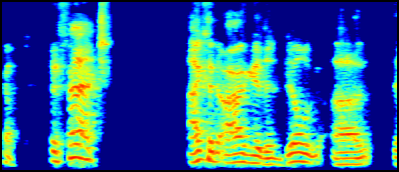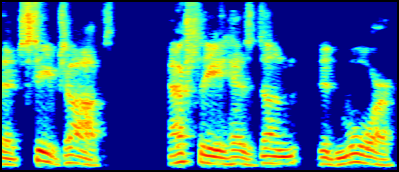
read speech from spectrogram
yeah. in fact i could argue that bill uh, that steve jobs actually has done did more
